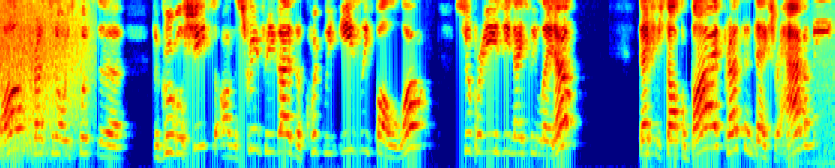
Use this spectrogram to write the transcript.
along. Preston always puts the, the Google Sheets on the screen for you guys They'll quickly, easily follow along. Super easy, nicely laid out. Thanks for stopping by. Preston, thanks for having me.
